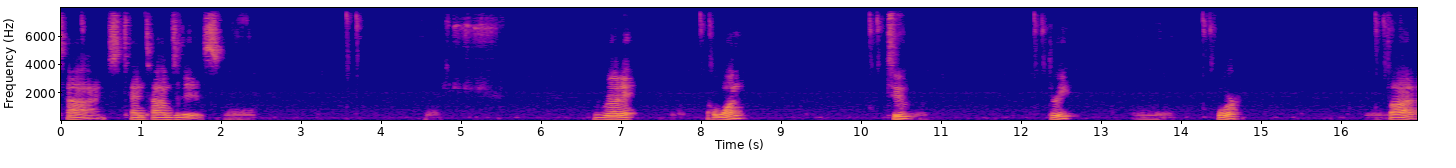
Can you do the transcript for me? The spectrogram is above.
times. 10 times it is. Ready. A one, two, three, four, five,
